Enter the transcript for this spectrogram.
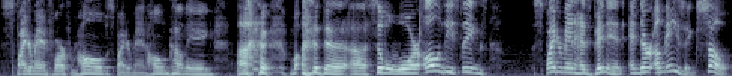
Spider-Man Far From Home, Spider-Man Homecoming, uh, the uh, Civil War, all of these things, Spider-Man has been in, and they're amazing. So,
